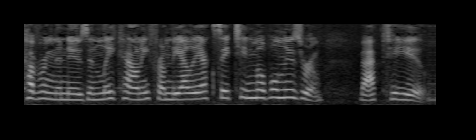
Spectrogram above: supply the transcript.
Covering the news in Lee County from the LEX 18 Mobile Newsroom. Back to you.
